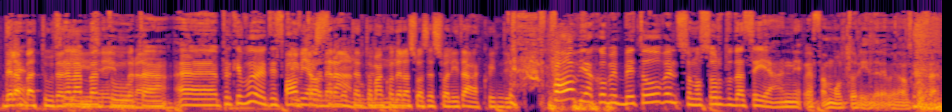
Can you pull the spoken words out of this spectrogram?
Della Eh, battuta Della battuta. Eh, perché voi avete scritto... Povia non era contento manco della sua sessualità, quindi... Povia come Beethoven, sono sordo da sei anni. Eh, fa molto ridere, però scusate.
